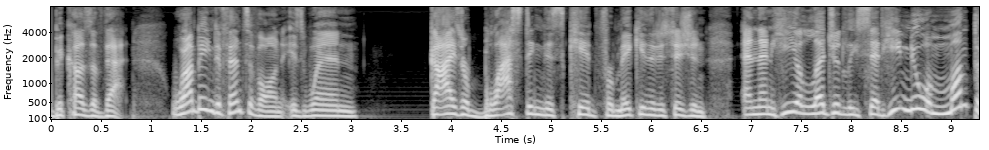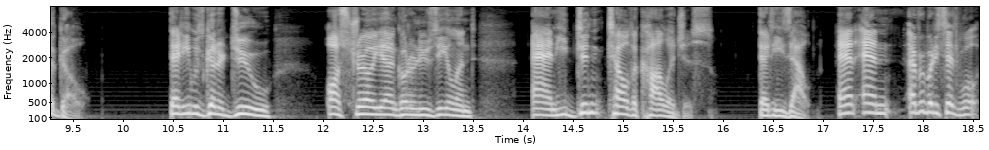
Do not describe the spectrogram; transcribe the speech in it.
because of that. What I'm being defensive on is when guys are blasting this kid for making the decision, and then he allegedly said he knew a month ago that he was going to do Australia and go to New Zealand, and he didn't tell the colleges that he's out. And and everybody says, "Well,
